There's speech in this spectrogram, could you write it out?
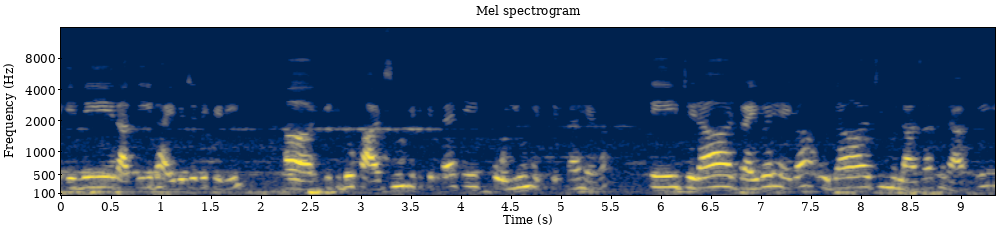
ਇਹਨੇ ਰਾਤੀ 2:30 ਵਜੇ ਦੇ ਕਰੀਬ ਇੱਕ ਦੋ ਕਾਰਸ ਨੂੰ ਹਿੱਟ ਕੀਤਾ ਹੈ ਤੇ ਇੱਕ ਪੋਲ ਨੂੰ ਹਿੱਟ ਕੀਤਾ ਹੈਗਾ। ਤੇ ਜਿਹੜਾ ਡਰਾਈਵਰ ਹੈਗਾ ਉਹਦਾ ਜੀ ਮੁਲਾਜ਼ਾ ਕਰਾ ਕੇ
